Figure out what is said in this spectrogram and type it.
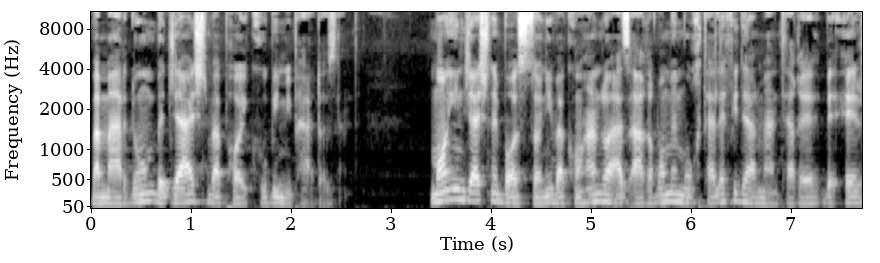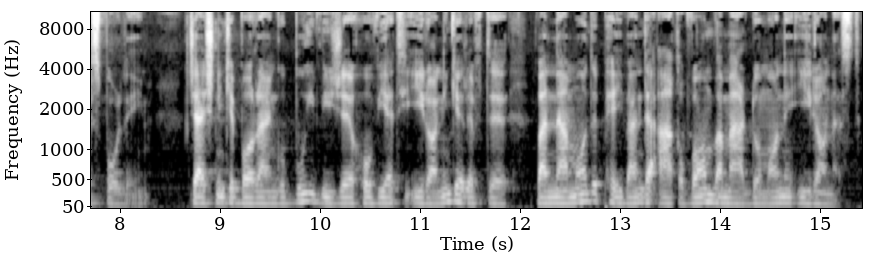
و مردم به جشن و پایکوبی می‌پردازند. ما این جشن باستانی و کهن را از اقوام مختلفی در منطقه به ارث برده ایم. جشنی که با رنگ و بوی ویژه هویت ایرانی گرفته و نماد پیوند اقوام و مردمان ایران است.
